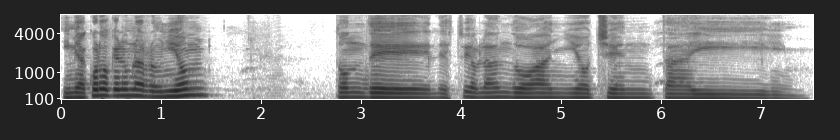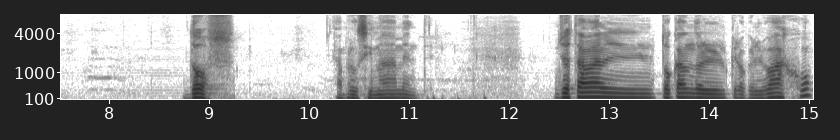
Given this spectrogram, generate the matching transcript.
y me acuerdo que era una reunión donde le estoy hablando año 82 aproximadamente. Yo estaba tocando el, creo que el bajo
